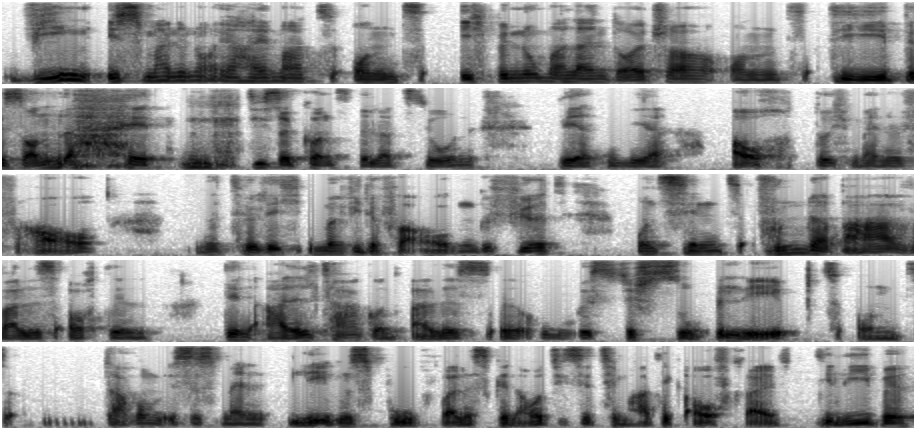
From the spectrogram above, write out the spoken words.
Wien ist meine neue Heimat und ich bin nun mal ein Deutscher und die Besonderheiten dieser Konstellation werden mir auch durch meine Frau natürlich immer wieder vor Augen geführt und sind wunderbar, weil es auch den den Alltag und alles äh, humoristisch so belebt. Und darum ist es mein Lebensbuch, weil es genau diese Thematik aufgreift. Die Liebe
